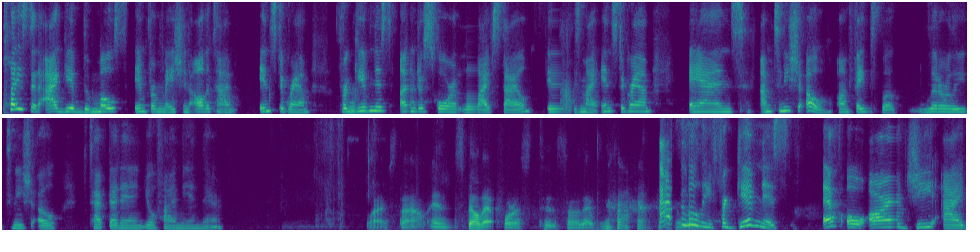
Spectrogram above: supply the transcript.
place that I give the most information all the time, Instagram, Mm-hmm. forgiveness mm-hmm. underscore lifestyle is my Instagram. and I'm Tuniscia O on Facebook, literally Tuniscia O. Type that in, you'll find me in there. Lifestyle. And spell that for us too, so that absolutely forgiveness. F O R G I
